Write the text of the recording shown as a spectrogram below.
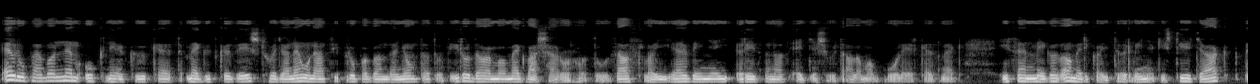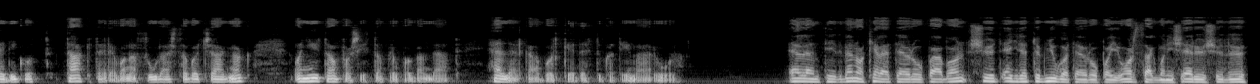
Európában nem ok nélkül kelt megütközést, hogy a neonáci propaganda nyomtatott irodalma megvásárolható zászlai jelvényei részben az Egyesült Államokból érkeznek, hiszen még az amerikai törvények is tiltják, pedig ott tágtere van a szólásszabadságnak, a nyíltan fasiszta propagandát. Heller Gábor kérdeztük a témáról. Ellentétben a Kelet-Európában, sőt egyre több nyugat-európai országban is erősödő,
